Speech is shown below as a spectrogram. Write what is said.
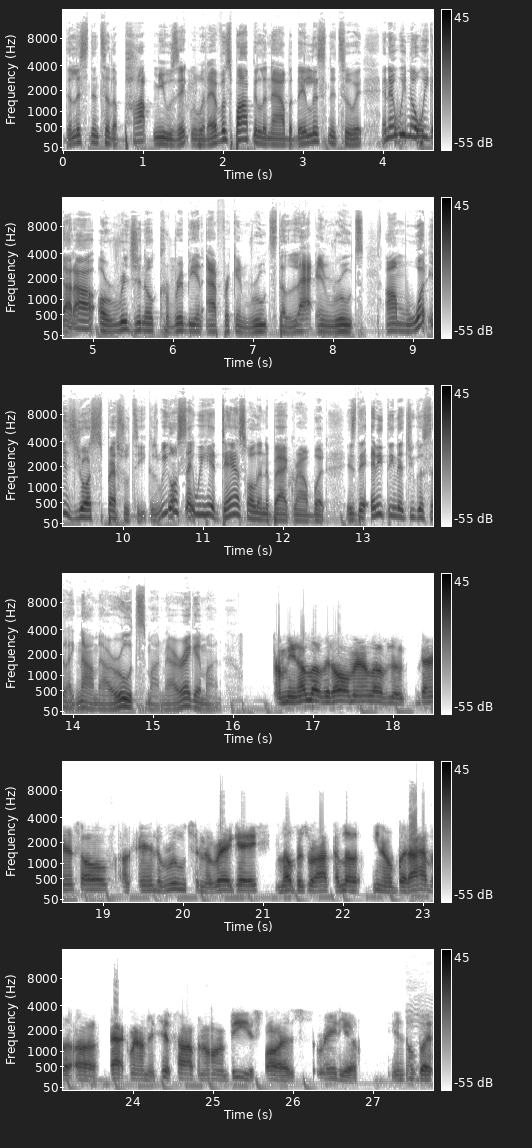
They're listening to the pop music, whatever's popular now, but they're listening to it. And then we know we got our original Caribbean African roots, the Latin roots. Um, what is your specialty? Because we're gonna say we hear dancehall in the background, but is there anything that you could say like, nah, my roots, man, my reggae, man? I mean, I love it all, man. I love the dance hall uh, and the roots and the reggae, lovers rock. I love, you know, but I have a, a background in hip hop and R and B as far as radio, you know. But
